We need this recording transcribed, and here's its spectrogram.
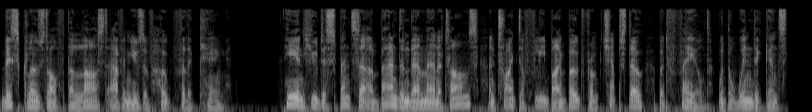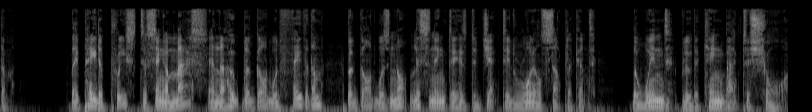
This closed off the last avenues of hope for the king. He and Hugh Despenser abandoned their men at arms and tried to flee by boat from Chepstow, but failed with the wind against them. They paid a priest to sing a mass in the hope that God would favor them, but God was not listening to his dejected royal supplicant. The wind blew the king back to shore.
